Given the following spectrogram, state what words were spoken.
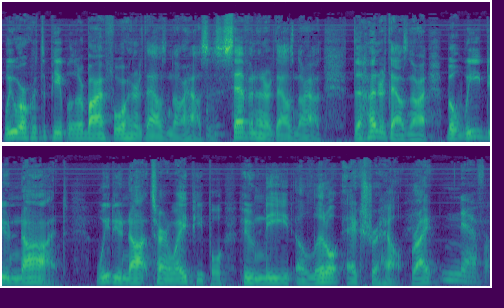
We work with the people that are buying four hundred thousand dollar houses, seven hundred thousand dollar houses, the hundred thousand dollar, but we do not we do not turn away people who need a little extra help, right? Never.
